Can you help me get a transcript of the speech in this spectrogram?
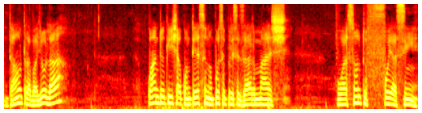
Então trabalhou lá. Quando que isso acontece não posso precisar, mas o assunto foi assim.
